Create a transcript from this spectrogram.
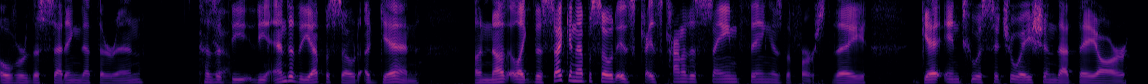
over the setting that they're in, because Yeah. at the the end of the episode, again, another like the second episode is is kind of the same thing as the first. They get into a situation that they are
